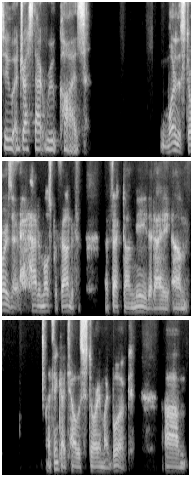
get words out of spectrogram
to address that root cause. One of the stories that had a most profound effect on me that i um, i think i tell this story in my book um,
